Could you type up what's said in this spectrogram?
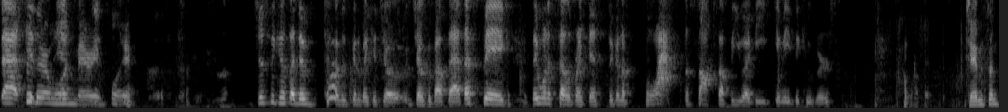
that is They're one married player. just because I know Ty was going to make a joke joke about that. That's big. They want to celebrate this. They're going to blast the socks off of UAB. Give me the Cougars. I love it. Jameson.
